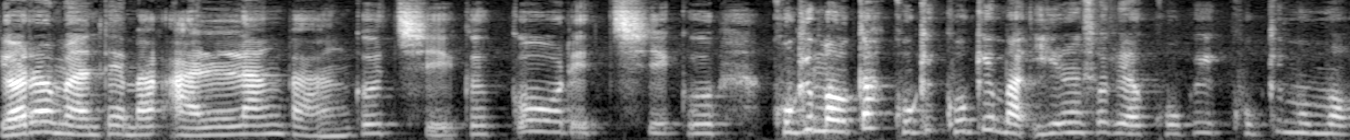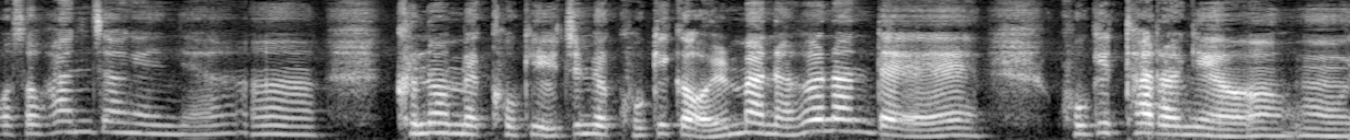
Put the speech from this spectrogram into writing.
여러분한테 막 알랑방구 치고 꼬리 치고 고기 먹을까? 고기 고기 막 이런 소리야. 고기 고기 못 먹어서 환장했냐. 어. 그놈의 고기 요즘에 고기가 얼마나 흔한데 고기 타랑이요. 어.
